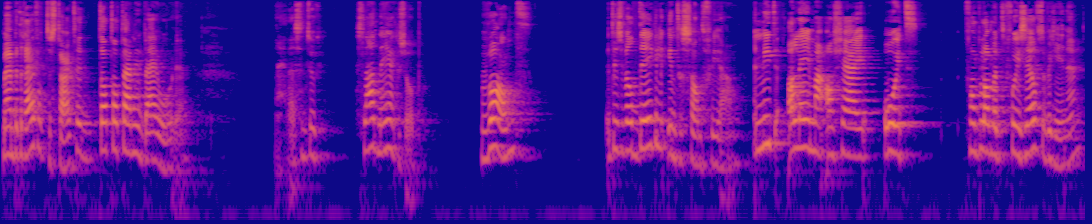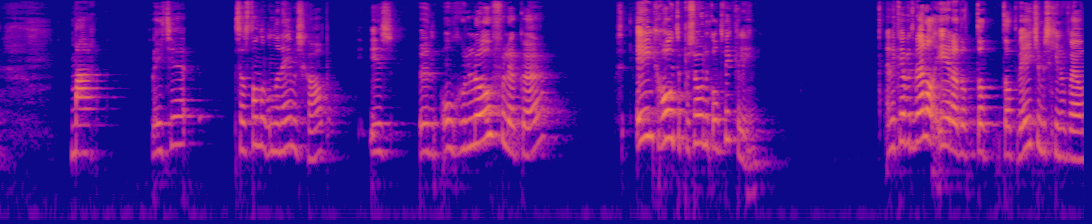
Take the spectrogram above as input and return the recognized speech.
mijn bedrijf op te starten, dat dat daar niet bij hoorde. Nou, dat is natuurlijk, slaat nergens op. Want het is wel degelijk interessant voor jou. En niet alleen maar als jij ooit van plan bent voor jezelf te beginnen. Maar weet je, zelfstandig ondernemerschap is een ongelofelijke, één grote persoonlijke ontwikkeling. En ik heb het wel al eerder, dat, dat, dat weet je misschien nog wel,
